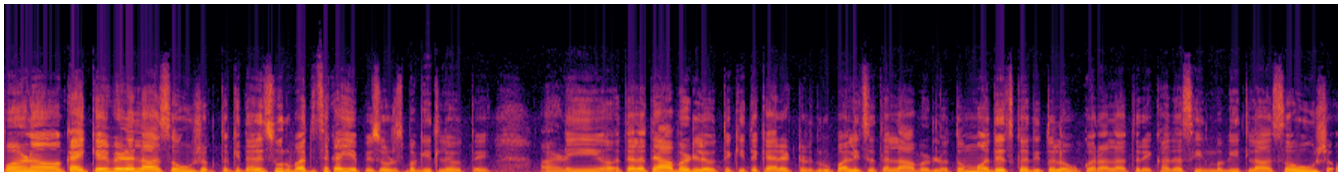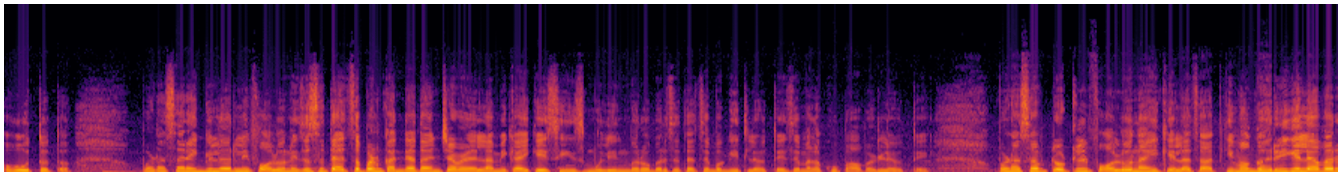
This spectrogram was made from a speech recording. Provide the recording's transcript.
पण काही काही वेळेला असं होऊ शकतं की त्याने सुरुवातीचे काही एपिसोड्स बघितले होते आणि त्याला ते आवडले होते की ते कॅरेक्टर रुपालीचं त्याला आवडलं होतं. मध्येच कधी तो लवकर आला तर एखादा सीन बघितला असं होऊ श होत होतं. पण असं रेग्युलरली फॉलो नाही. जसं त्याचं पण कन्यादानच्या वेळेला मी काही काही सीन्स मुलींबरोबरचे त्याचे बघितले होते जे मला खूप आवडले होते. पण असं टोटल फॉलो नाही केला जात. किंवा घरी गेल्यावर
